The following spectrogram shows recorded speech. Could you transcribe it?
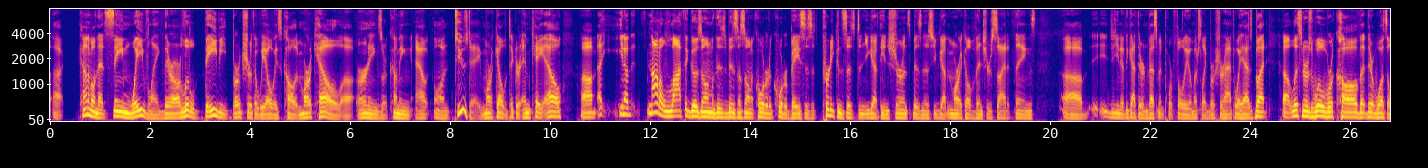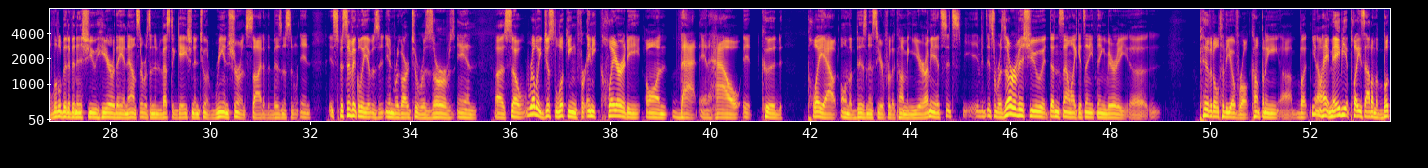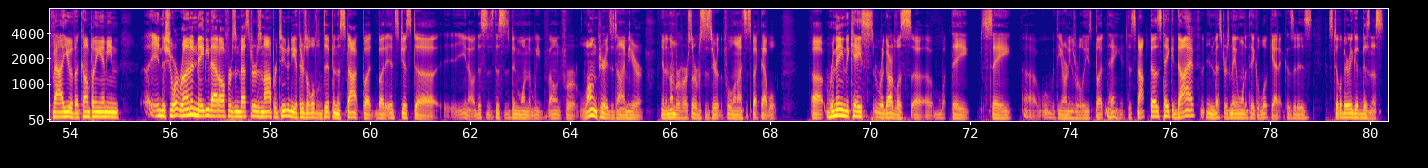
Uh, kind of on that same wavelength, there are little baby Berkshire that we always call it. Markel uh, earnings are coming out on Tuesday. Markel, the ticker MKL. Um, you know, not a lot that goes on with this business on a quarter to quarter basis. It's pretty consistent. You got the insurance business, you've got the Markel Ventures side of things. Uh, you know, they got their investment portfolio, much like Berkshire Hathaway has. But uh, listeners will recall that there was a little bit of an issue here. They announced there was an investigation into a reinsurance side of the business, and, specifically, it was in regard to reserves. And uh, so, really, just looking for any clarity on that and how it could play out on the business here for the coming year. I mean, it's it's it's a reserve issue. It doesn't sound like it's anything very uh, pivotal to the overall company. Uh, but you know, hey, maybe it plays out on the book value of the company. I mean, uh, in the short run, and maybe that offers investors an opportunity if there's a little dip in the stock. But but it's just uh, you know this is this has been one that we've owned for long periods of time here in a number of our services here at the Fool, and I suspect that will uh, remain the case regardless uh, what they say. Uh, with the earnings release, but hey, if the stock does take a dive, investors may want to take a look at it because it is Still a very good business.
